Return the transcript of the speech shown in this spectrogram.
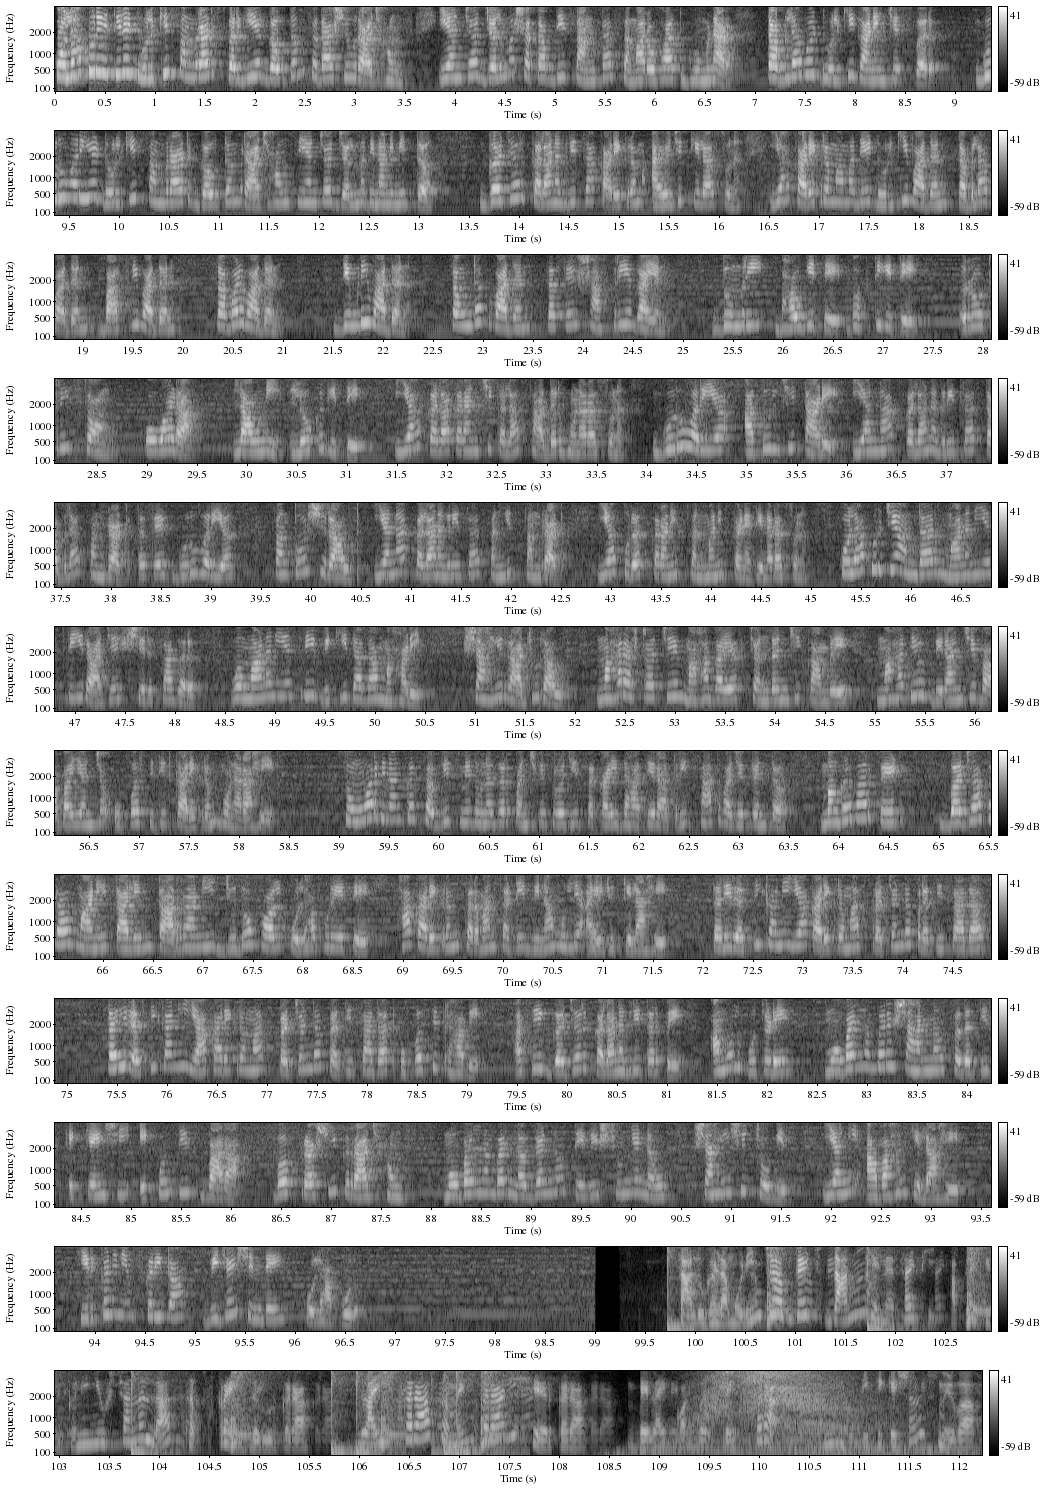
कोल्हापूर येथील ढोलकी सम्राट स्वर्गीय गौतम सदाशिव राजहंस यांच्या जन्मशताब्दी सांगता समारोहात घुमणार तबला व ढोलकी गाण्यांचे स्वर. गुरुवर्य ढोलकी सम्राट गौतम राजहंस यांच्या जन्मदिनानिमित्त गजर कलानगरीचा कार्यक्रम आयोजित केला असून या कार्यक्रमामध्ये ढोलकी वादन तबला वादन बासरी वादन सबळ वादन दिमडी वादन चौंडक वादन तसेच शास्त्रीय गायन डुमरी भावगीते भक्तिगीते रोटरी सॉन्ग पोवाडा लावणी लोकगीते या कलाकारांची कला सादर होणार असून गुरुवर्य अतुलजी ताडे यांना कलानगरीचा तबला सम्राट तसेच गुरुवर्य संतोष राऊत यांना कलानगरीचा संगीत सम्राट या पुरस्काराने सन्मानित करण्यात येणार असून कोल्हापूरचे आमदार माननीय श्री राजेश क्षीरसागर व माननीय श्री विकीदादा महाडिक शाहीर राजू राऊत महाराष्ट्राचे महागायक चंदनजी कांबळे महादेव बिरांचे बाबा यांच्या उपस्थितीत कार्यक्रम होणार आहे. सोमवार दिनांक सव्वीस मे दोन हजार पंचवीस रोजी सकाळी दहा ते रात्री सात वाजेपर्यंत मंगळवार पेठ बजाबराव माने तालीम तारराणी जुदो हॉल कोल्हापूर येथे हा कार्यक्रम सर्वांसाठी विनामूल्य आयोजित केला आहे. तरी रसिकांनी या कार्यक्रमास प्रचंड प्रतिसादात तरी रसिकांनी या कार्यक्रमास प्रचंड प्रतिसादात उपस्थित राहावे असे गजर कलानगरीतर्फे अमोल बुचडे मोबाईल नंबर शहाण्णव सदतीस एक्क्याऐंशी एकोणतीस बारा व प्रशिक राजहंस मोबाईल नंबर नव्याण्णव तेवीस शून्य नऊ शहाऐंशी चोवीस यांनी आवाहन केलं आहे. हिरकणी न्यूजकरिता विजय शिंदे कोल्हापूर. चालू घडामोडींचे अपडेट्स जाणून घेण्यासाठी आपल्या हिरकणी न्यूज चॅनलला सबस्क्राईब जरूर करा. लाईक करा कमेंट करा आणि शेअर करा. बेल आयकॉनवर प्रेस करा आणि नोटिफिकेशन्स मिळवा.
